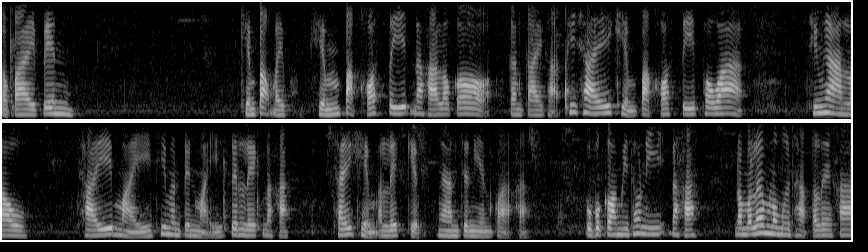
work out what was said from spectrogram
ต่อไปเป็นเข็มปักไหมเข็มปักคอสตีสนะคะ แล้วก็กันไกค่ะ ที่ใช้เข็มปักคอสตีสเพราะว่าชิ้นงานเราใช้ไหมที่มันเป็นไหมเส้นเล็กนะคะ ใช้เข็มอันเล็กเก็บงานจะเนียนกว่าค่ะ อุปกรณ์มีเท่านี้นะคะ เรามาเริ่มลงมือถักกันเลยค่ะ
